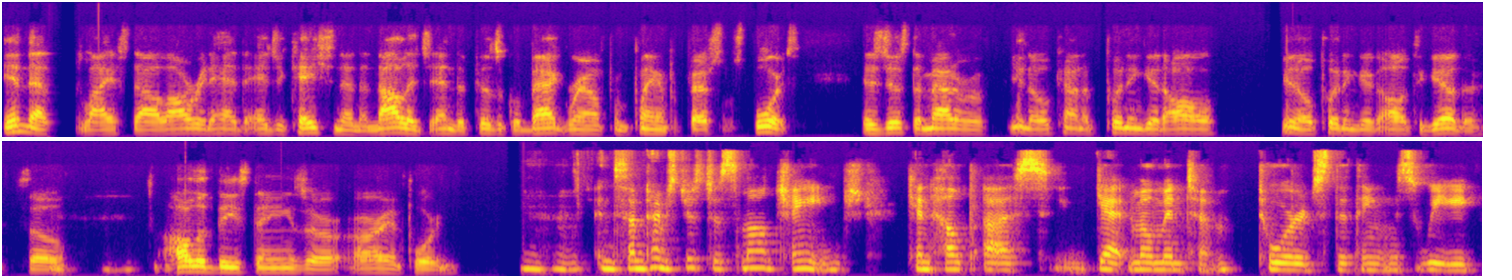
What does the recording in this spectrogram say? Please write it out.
in that lifestyle I already had the education and the knowledge and the physical background from playing professional sports. It's just a matter of, you know, kind of putting it all, you know, putting it all together. So mm-hmm. all of these things are are important. Mm-hmm. And sometimes just a small change can help us get momentum towards the things we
